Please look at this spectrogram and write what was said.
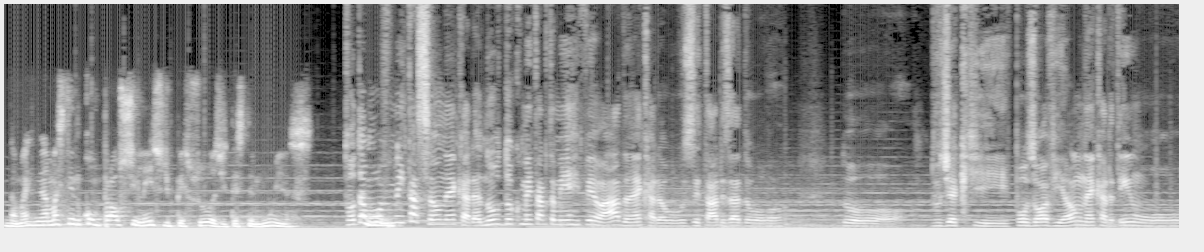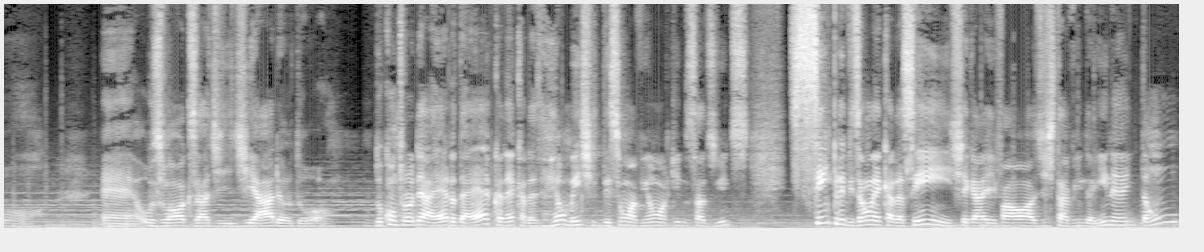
Ainda mais, ainda mais tendo que comprar o silêncio de pessoas, de testemunhas. Toda a Hum. movimentação, né, cara? No documentário também é revelado, né, cara? Os detalhes lá do. do. do dia que pousou o avião, né, cara? Tem o. é, os logs lá de diário do, do controle aéreo da época, né, cara? Realmente desceu um avião aqui nos Estados Unidos sem previsão, né, cara? Sem chegar e falar, ó, a gente tá vindo aí, né? Então,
